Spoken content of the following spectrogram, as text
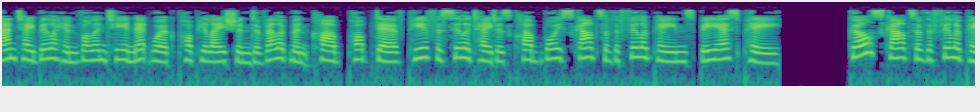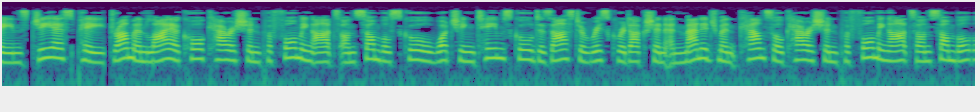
Bantay Bilihan Volunteer Network Population Development Club PopDev Peer Facilitators Club Boy Scouts of the Philippines BSP Girl Scouts of the Philippines GSP Drum and Lyre Corps Karishan Performing Arts Ensemble School Watching Team School Disaster Risk Reduction and Management Council Karishan Performing Arts Ensemble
